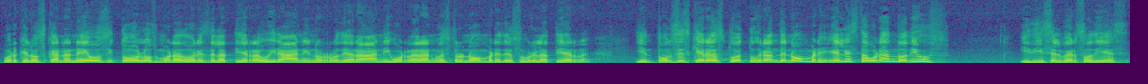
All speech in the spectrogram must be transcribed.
Porque los cananeos y todos los moradores de la tierra huirán y nos rodearán y borrarán nuestro nombre de sobre la tierra. Y entonces, ¿qué harás tú a tu grande nombre? Él está orando a Dios. Y dice el verso 10,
